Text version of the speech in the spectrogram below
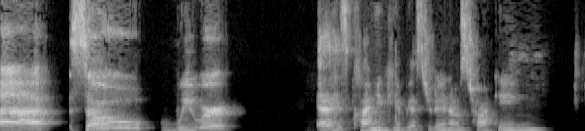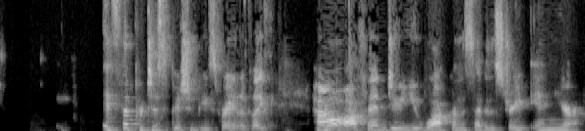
Uh, so we were at his climbing camp yesterday and I was talking. It's the participation piece, right? Of like, how often do you walk on the side of the street and your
